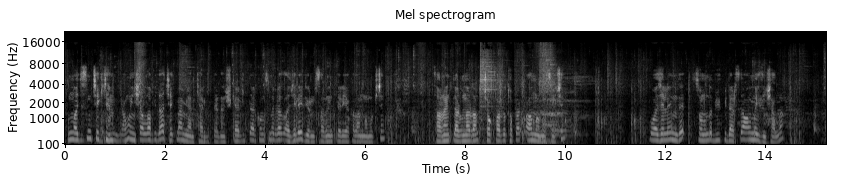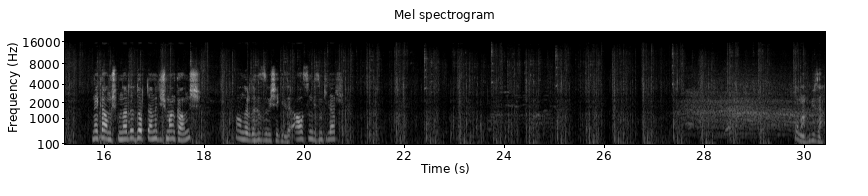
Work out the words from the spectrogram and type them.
Bunun acısını çekeceğim ama inşallah bir daha çekmem yani kergitlerden. Şu kergitler konusunda biraz acele ediyorum sarınitleri yakalanmamak için. Sarnetler bunlardan çok fazla toprak almaması için bu acelenin de sonunda büyük bir ders de almayız inşallah. Ne kalmış bunlarda? 4 tane düşman kalmış. Onları da hızlı bir şekilde alsın bizimkiler. Tamam güzel.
